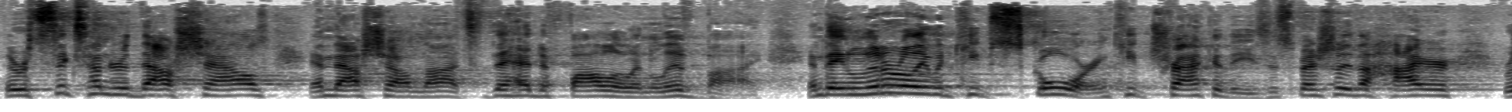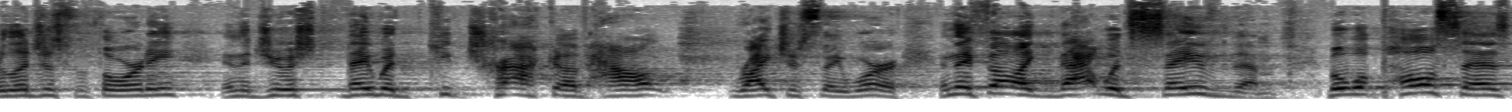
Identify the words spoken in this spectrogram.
There were 600 thou shalls and thou shalt nots they had to follow and live by. And they literally would keep score and keep track of these, especially the higher religious authority in the Jewish, they would keep track of how righteous they were. And they felt like that would save them. But what Paul says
